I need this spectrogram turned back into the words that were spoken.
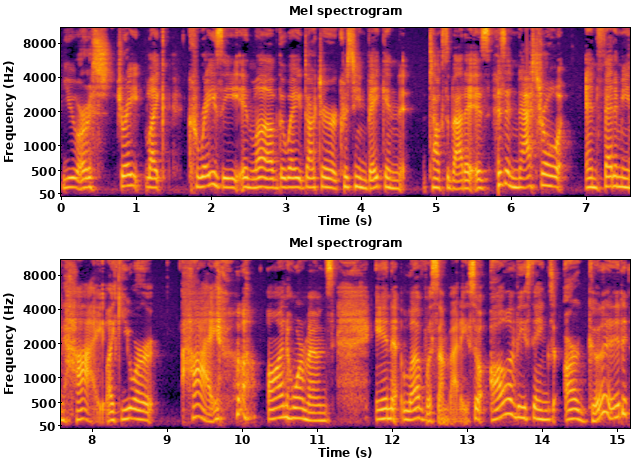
You are straight like crazy in love. The way Dr. Christine Bacon talks about it is, is a natural amphetamine high. Like you are high on hormones in love with somebody. So all of these things are good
